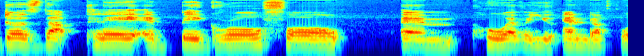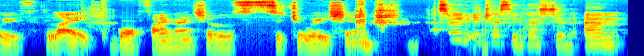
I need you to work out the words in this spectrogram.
does that play a big role for um, whoever you end up with, like their financial situation? That's a really interesting question. Um,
